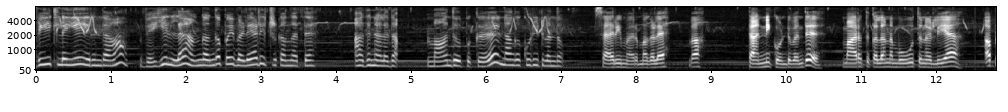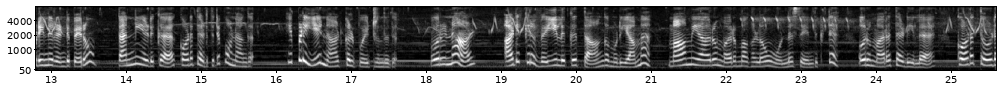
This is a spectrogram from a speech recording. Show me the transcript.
வீட்லயே இருந்தா வெயில்ல அங்கங்க போய் விளையாடிட்டு இருக்காங்க அத்தை. அதனாலதான் மாந்தோப்புக்கு நாங்க கூட்டிட்டு வந்தோம். சரி மருமகளே வா. தண்ணி கொண்டு வந்து மரத்துக்கெல்லாம் நம்ம ஊத்தணும் இல்லையா? அப்படின்னு ரெண்டு பேரும் தண்ணி எடுக்க குடத்தை எடுத்துட்டு போனாங்க. இப்படியே நாட்கள் போயிட்டு இருந்தது. ஒரு நாள் அடிக்கிற வெயிலுக்கு தாங்க முடியாம மாமியாரும் மருமகளும் ஒண்ணு சேர்ந்துக்கிட்டு ஒரு மரத்தடியில குடத்தோட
